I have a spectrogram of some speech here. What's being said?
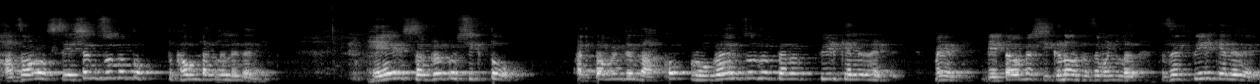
हजारो सेशन सुद्धा तो खाऊन टाकलेले त्यांनी. हे सगळं तो शिकतो. आता म्हणजे लाखो प्रोग्राम सुद्धा त्याला फीड केलेले आहेत. म्हणजे डेटावरनं शिकणं जसं म्हटलं तसं फीड केलेलं आहे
